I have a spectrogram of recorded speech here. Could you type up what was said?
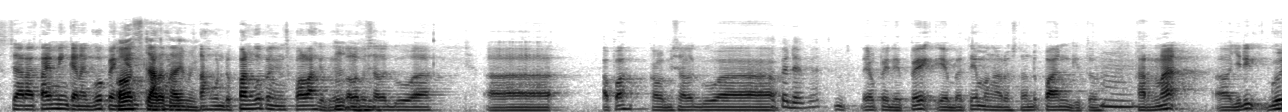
secara timing karena gue Oh, pengen secara tahun, timing. tahun depan gue pengen sekolah gitu kan. kalau misalnya gue eh, apa kalau misalnya gue PDP. LPDP ya berarti emang harus tahun depan gitu karena eh, jadi gue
